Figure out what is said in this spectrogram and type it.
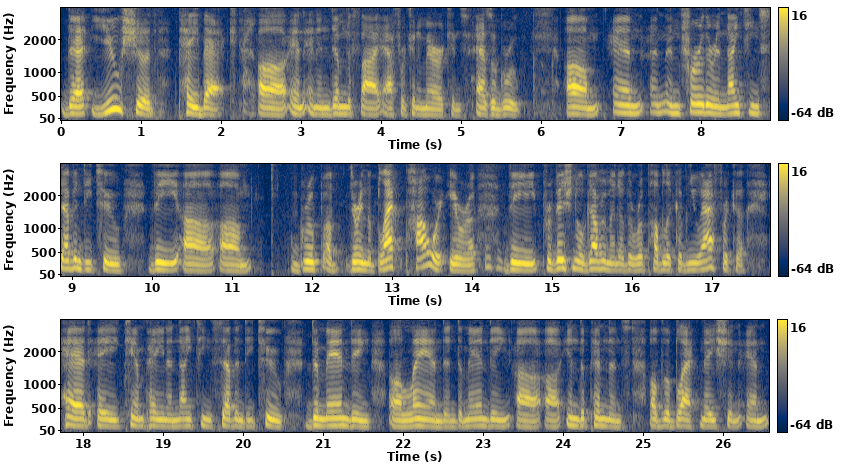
that you should pay back uh, and, and indemnify African Americans as a group. Um, and, and, and further in 1972, the uh, um, group of during the Black Power era, mm-hmm. the provisional government of the Republic of New Africa had a campaign in 1972 demanding uh, land and demanding uh, uh, independence of the black nation and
